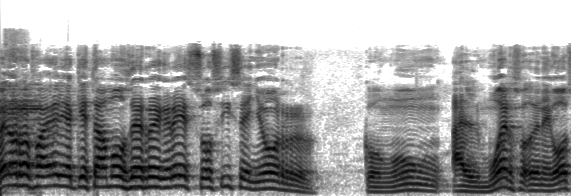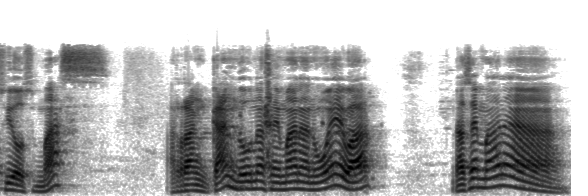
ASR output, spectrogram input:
Bueno, Rafael, y aquí estamos de regreso, sí señor, con un almuerzo de negocios más, arrancando una semana nueva, una semana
